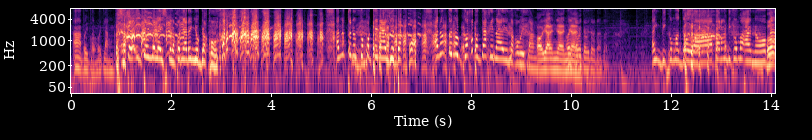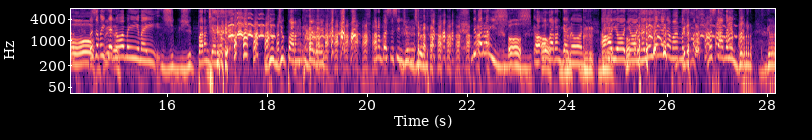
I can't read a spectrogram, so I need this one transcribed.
Ah, wait lang, wait lang. Inter- internalize ko lang. Kunyari nyug ako. Anong tunog ko pag kinayod ako? Anong tunog ko kapag ka kinayod ako? Wait lang. oh, yan, yan, Wait, yan. wait, wait, wait, wait, wait. Ay, hindi ko magawa. parang hindi ko maano. Pero, Oo. basta may gano'n, may, may zhug, zhug. Parang gano'n. zhug, zhug, parang iba rin. parang basta sin zhug. Hindi, parang zhug, Oo. Oo, parang gano'n. Oo, yun, yun, yun, yun, yun, yun. Mas, mas tama yung grr, grr,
